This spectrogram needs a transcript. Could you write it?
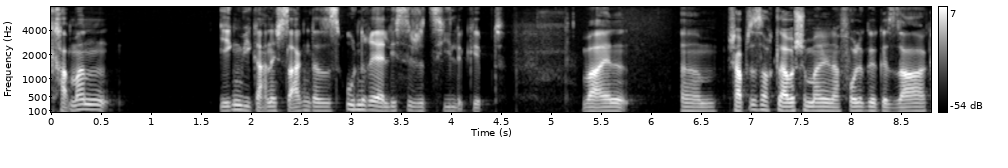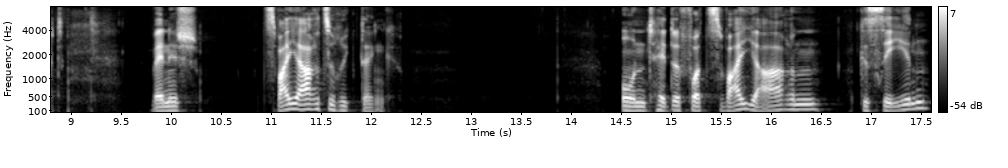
kann man irgendwie gar nicht sagen, dass es unrealistische Ziele gibt. Weil, ähm, ich habe das auch, glaube ich, schon mal in einer Folge gesagt, wenn ich zwei Jahre zurückdenke und hätte vor zwei Jahren gesehen,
